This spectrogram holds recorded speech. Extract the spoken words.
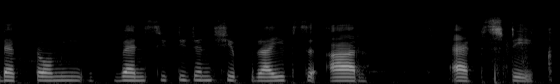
dichotomy when citizenship rights are at stake.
